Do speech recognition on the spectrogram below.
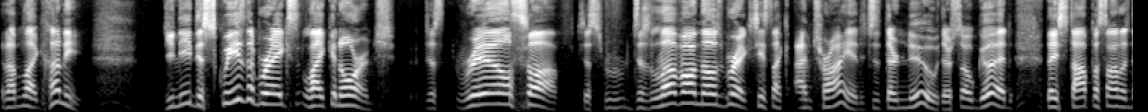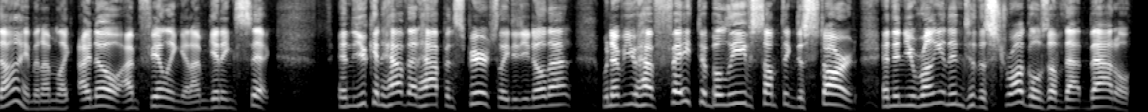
and i'm like honey you need to squeeze the brakes like an orange just real soft. Just just love on those brakes. She's like, I'm trying. It's just they're new. They're so good. They stop us on a dime. And I'm like, I know. I'm feeling it. I'm getting sick. And you can have that happen spiritually. Did you know that? Whenever you have faith to believe something to start, and then you run it into the struggles of that battle,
